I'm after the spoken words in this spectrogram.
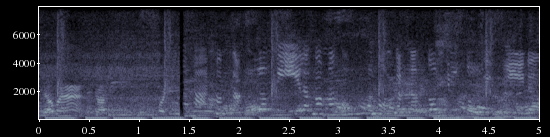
เดี๋ยวมาครับพอดีค่ะทำจากเครื่องนี้แล้วก็มาผสมกับน้ำส้มยูสุอีกทีหนึง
